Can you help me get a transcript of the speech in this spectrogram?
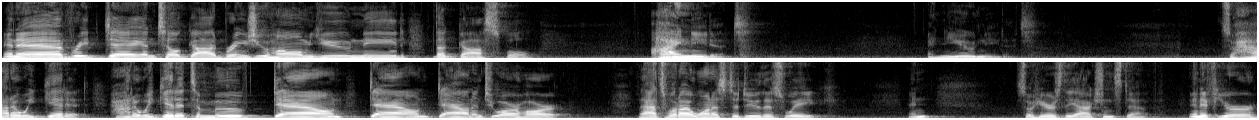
and every day until God brings you home, you need the gospel. I need it, and you need it. So, how do we get it? How do we get it to move down, down, down into our heart? That's what I want us to do this week. And so here's the action step and if you're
